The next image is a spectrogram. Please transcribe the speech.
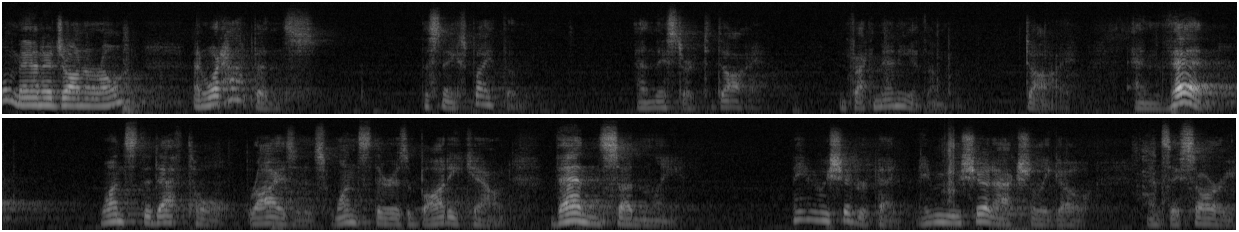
We'll manage on our own. And what happens? The snakes bite them, and they start to die. In fact, many of them die. And then, once the death toll rises, once there is a body count, then suddenly, maybe we should repent. Maybe we should actually go and say sorry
